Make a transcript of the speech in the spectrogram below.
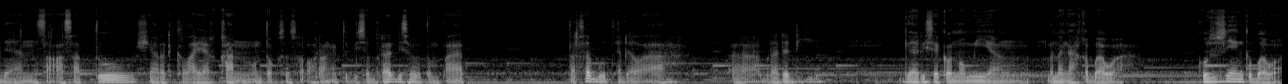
Dan salah satu syarat kelayakan untuk seseorang itu bisa berada di satu tempat tersebut adalah uh, berada di garis ekonomi yang menengah ke bawah. Khususnya yang ke bawah.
